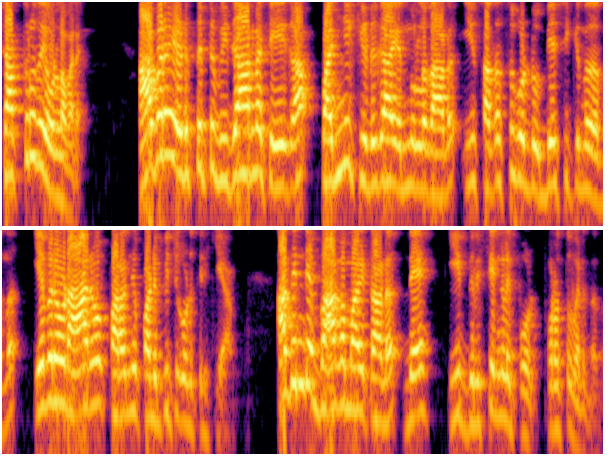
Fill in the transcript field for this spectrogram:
ശത്രുതയുള്ളവരെ അവരെ എടുത്തിട്ട് വിചാരണ ചെയ്യുക പഞ്ഞിക്കിടുക എന്നുള്ളതാണ് ഈ സദസ് കൊണ്ട് ഉദ്ദേശിക്കുന്നതെന്ന് ഇവരോട് ആരോ പറഞ്ഞു പഠിപ്പിച്ചു കൊടുത്തിരിക്കുകയാണ്. അതിന്റെ ഭാഗമായിട്ടാണ് ദേ ഈ ദൃശ്യങ്ങൾ ഇപ്പോൾ പുറത്തു വരുന്നത്.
